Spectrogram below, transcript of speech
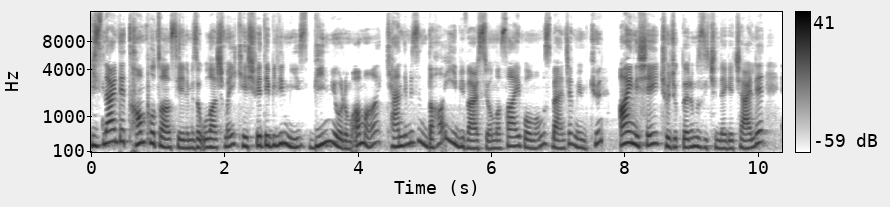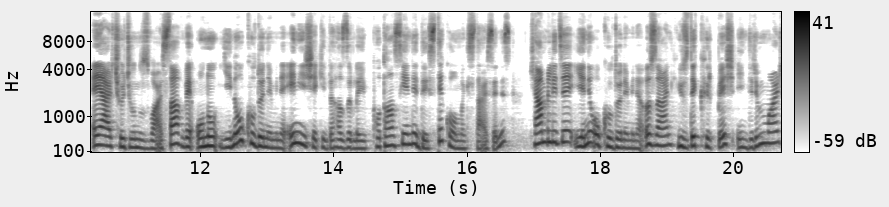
Bizler de tam potansiyelimize ulaşmayı keşfedebilir miyiz bilmiyorum ama kendimizin daha iyi bir versiyonuna sahip olmamız bence mümkün. Aynı şey çocuklarımız için de geçerli. Eğer çocuğunuz varsa ve onu yeni okul dönemine en iyi şekilde hazırlayıp potansiyeline destek olmak isterseniz Cambly'de yeni okul dönemine özel %45 indirim var.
